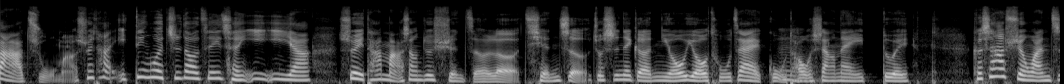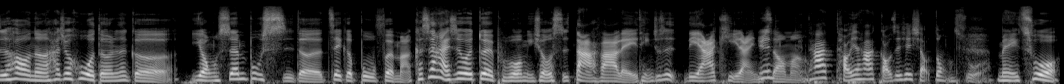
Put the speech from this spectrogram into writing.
霸主嘛，所以他一定会知道这一层意义呀。所以他马上就选择了前者，就是那个牛油涂在骨头上那一堆。嗯可是他选完之后呢，他就获得了那个永生不死的这个部分嘛。可是还是会对普罗米修斯大发雷霆，就是里阿奇来，你知道吗？他讨厌他搞这些小动作。没错，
